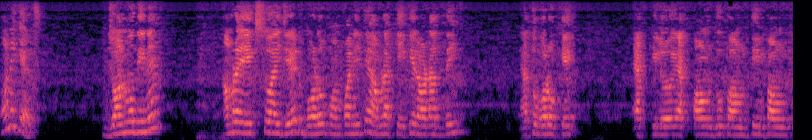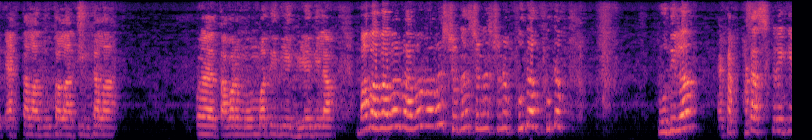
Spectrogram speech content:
অনেকে আছি। জন্মদিনে আমরা এক্স ওয়াই জেড বড় কোম্পানিতে আমরা কেকের অর্ডার দেই। এত বড় কেক। এক কিলো, এক পাউন্ড দু পাউন্ড তিন পাউন্ড একতলা দুতলা তিনতলা তারপরে মোমবাতি দিয়ে ঘিরে দিলাম। বাবা বাবা বাবা বাবা, শোনা শোনা শোনা ফুদাও ফুদাও ফু দিল, একটা ফাটাস করে কি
